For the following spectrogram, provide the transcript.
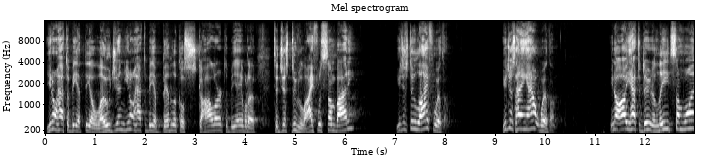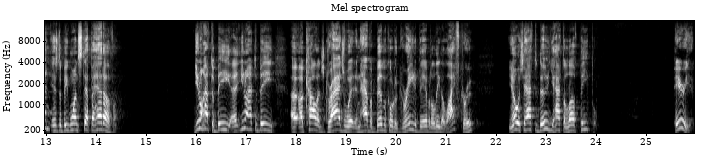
You don't have to be a theologian. You don't have to be a biblical scholar to be able to, to just do life with somebody. You just do life with them. You just hang out with them. You know, all you have to do to lead someone is to be one step ahead of them. You don't have to be, uh, you don't have to be a, a college graduate and have a biblical degree to be able to lead a life group. You know what you have to do? You have to love people. Period.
